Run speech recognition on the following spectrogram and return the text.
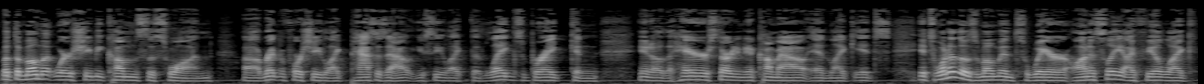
But the moment where she becomes the swan, uh, right before she like passes out, you see like the legs break and you know the hair starting to come out, and like it's it's one of those moments where honestly I feel like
